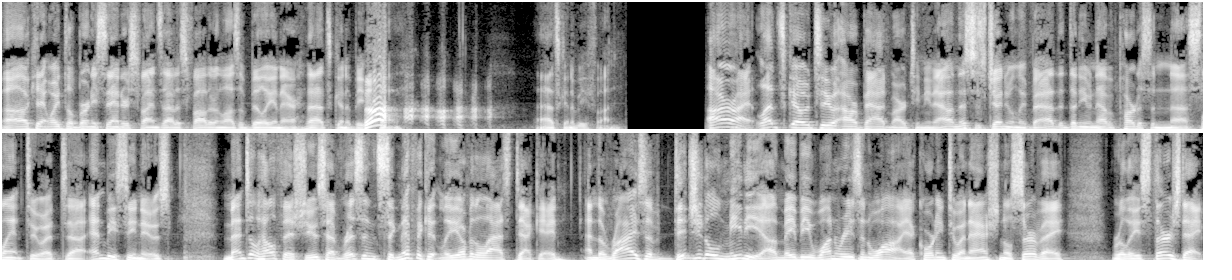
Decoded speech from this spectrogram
Uh, I can't wait till Bernie Sanders finds out his father-in-law's a billionaire. That's going to be fun. That's going to be fun. All right, let's go to our bad martini now. And this is genuinely bad. That doesn't even have a partisan uh, slant to it. Uh, NBC News. Mental health issues have risen significantly over the last decade, and the rise of digital media may be one reason why, according to a national survey released Thursday.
